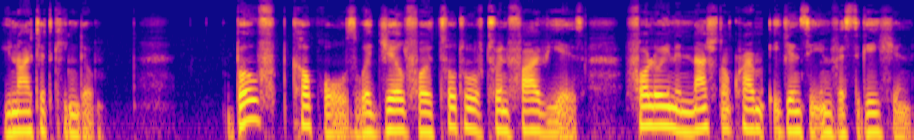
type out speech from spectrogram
United Kingdom. Both couples were jailed for a total of 25 years following a National Crime Agency investigation.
